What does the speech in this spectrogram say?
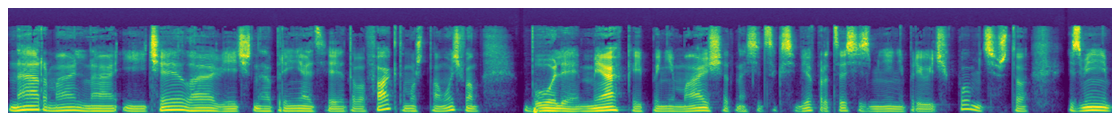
нормально и человечно. Принятие этого факта может помочь вам более мягко и понимающе относиться к себе в процессе изменения привычек. Помните, что изменение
